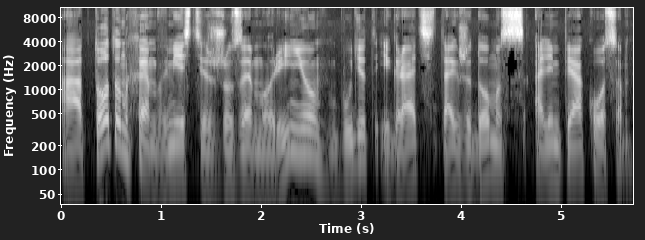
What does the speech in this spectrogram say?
А Тоттенхэм вместе с Жозе Мourinho будет играть также дома с Олимпиакосом.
